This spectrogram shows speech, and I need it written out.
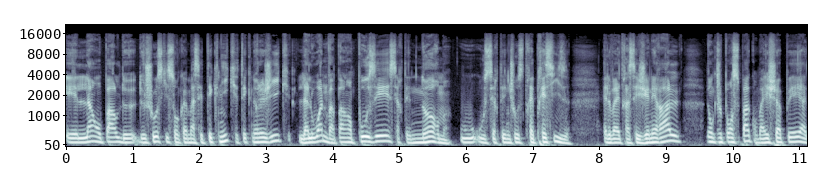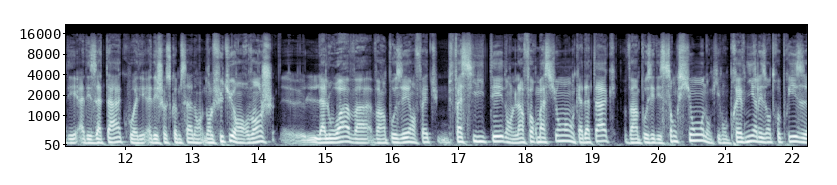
Et là, on parle de, choses qui sont quand même assez techniques, technologiques. La loi ne va pas imposer certaines normes ou, certaines choses très précises. Elle va être assez générale. Donc, je ne pense pas qu'on va échapper à des, attaques ou à des, choses comme ça dans, le futur. En revanche, euh, la loi va, va, imposer en fait une facilité dans l'information en cas d'attaque, va imposer des sanctions, donc ils vont prévenir les entreprises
